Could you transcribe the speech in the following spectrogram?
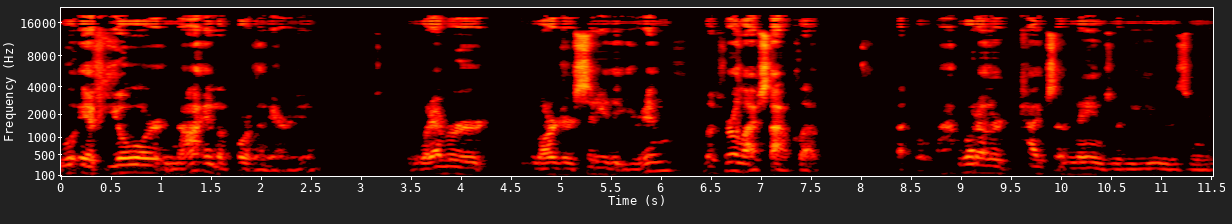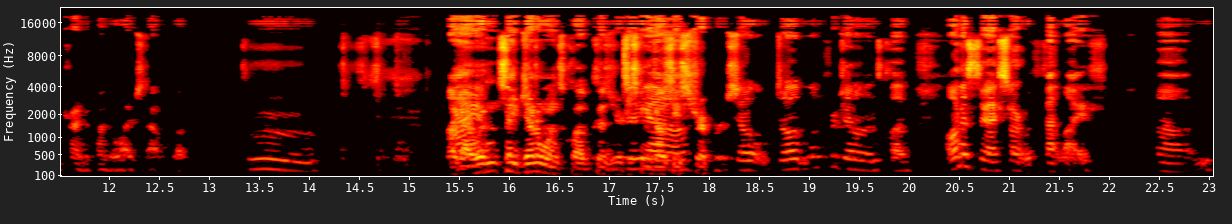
Well, if you're not in the Portland area, whatever larger city that you're in, look for a lifestyle club. Uh, What other types of names would we use when you're trying to find a lifestyle club? Hmm. Like I, wouldn't say gentleman's club because you're just gonna go see strippers. don't don't look for gentlemen's club. Honestly, I start with FetLife, um,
